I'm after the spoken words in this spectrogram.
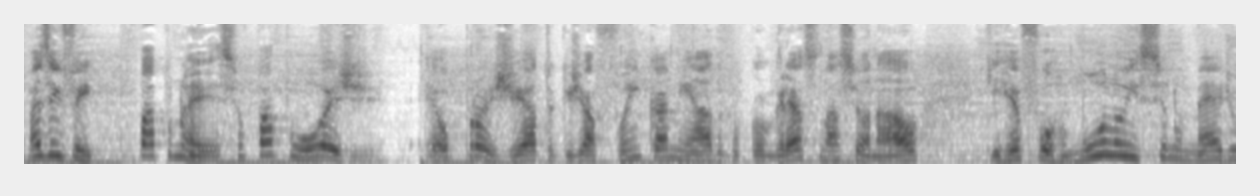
Mas enfim, o papo não é esse. O papo hoje é o projeto que já foi encaminhado para o Congresso Nacional que reformula o ensino médio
